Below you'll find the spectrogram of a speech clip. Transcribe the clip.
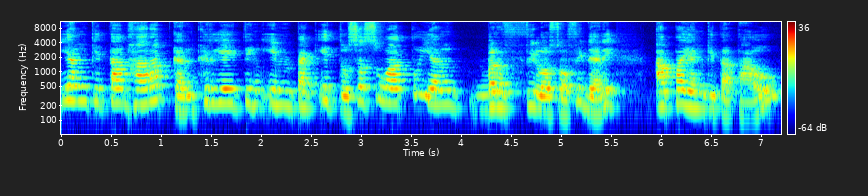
Yang kita harapkan creating impact itu sesuatu yang berfilosofi dari apa yang kita tahu,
